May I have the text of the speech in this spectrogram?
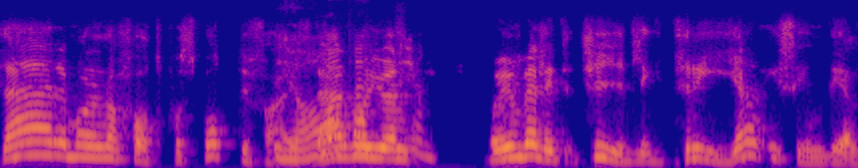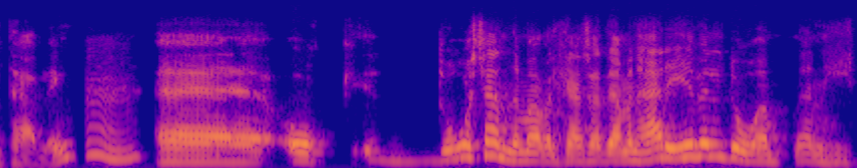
där än vad den har fått på Spotify. Ja, det här var ju en, var ju en väldigt tydlig trea i sin deltävling. Mm. Eh, och då kände man väl kanske att ja, men här är väl då en hit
